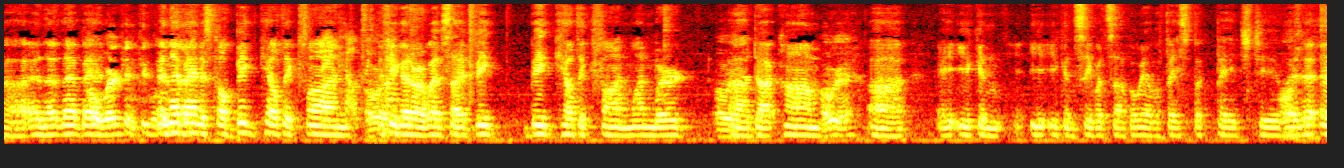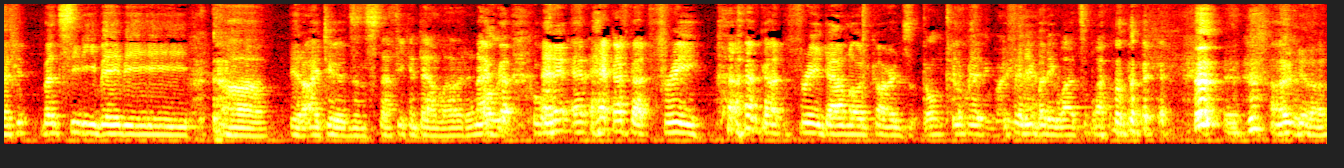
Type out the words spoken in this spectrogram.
uh, and that, that Oh, band where can people and get that band is called Big Celtic Fun. Celtic Oh, If Fun. you go to our website, big Big Celtic Fun one word Oh, yeah. uh, dot com. okay. Uh, you can you, you can see what's up. We have a Facebook page too. Awesome. But uh, if you, but CD Baby, uh, you know iTunes and stuff you can download. And I've Okay, got cool. and, it, and heck, I've got free I've got free download cards. Don't tell If, anybody. if anybody wants one, uh, you know.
